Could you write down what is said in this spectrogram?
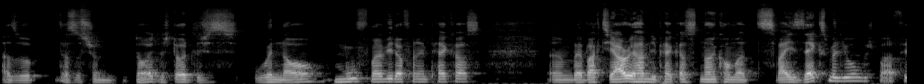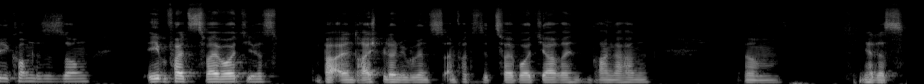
also das ist schon deutlich, deutliches Win-Now-Move mal wieder von den Packers. Ähm, bei Bakhtiari haben die Packers 9,26 Millionen gespart für die kommende Saison. Ebenfalls zwei Void-Years. Bei allen drei Spielern übrigens einfach diese zwei Void-Jahre hinten dran gehangen. Ähm, ja, das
